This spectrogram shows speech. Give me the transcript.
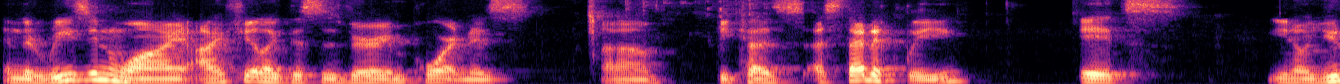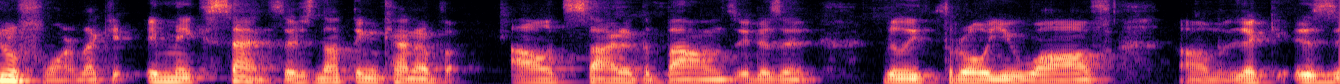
And the reason why I feel like this is very important is um, because aesthetically, it's you know uniform. Like it, it makes sense. There's nothing kind of outside of the bounds. It doesn't really throw you off. Um, like as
